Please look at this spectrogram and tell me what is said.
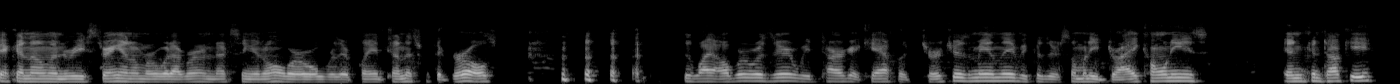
picking them and restringing them or whatever. And next thing you know, we're over there playing tennis with the girls. why Albert was there. We target Catholic churches mainly because there's so many dry counties in Kentucky,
